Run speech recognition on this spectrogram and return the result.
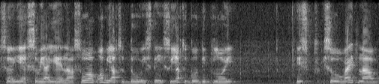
So yes so we are here now. So what we have to do is this. So you have to go deploy this so right now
